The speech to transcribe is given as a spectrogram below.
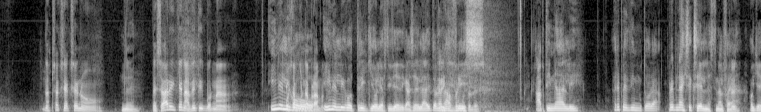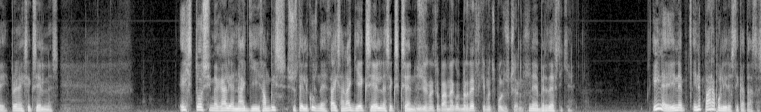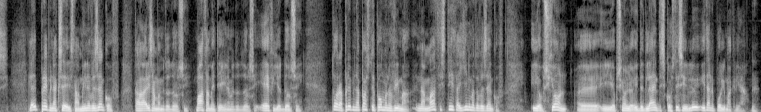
να ψάξει για ξένο Ναι. τεσάρι και να δει τι μπορεί να. Είναι Πώς θα βγουν τα λίγο, πράγματα. είναι λίγο tricky όλη αυτή η διαδικασία. Δηλαδή τώρα Tricky, να όπως βρεις το λες. απ' την άλλη. Ρε παιδί μου τώρα, πρέπει να έχεις 6 Έλληνες στην Α1. Ναι. Οκ, πρέπει να έχεις 6 Έλληνες. Έχεις τόση μεγάλη ανάγκη. Θα μου πεις στους τελικούς, ναι, θα έχεις ανάγκη 6 Έλληνες, 6 ξένους. Μην ξεχνάς ότι ο Παναγιώ μπερδεύτηκε με τους πολλούς ξένους. Ναι, μπερδεύτηκε. Είναι, είναι, είναι πάρα πολύ ρευστή η κατάσταση. Δηλαδή πρέπει να ξέρεις, θα μείνει ο Βεζέγκοφ. Καθαρίσαμε με τον Ντόρση. Μάθαμε τι έγινε με τον Ντόρση. Έφυγε ο Ντόρση. Τώρα πρέπει να πας στο επόμενο βήμα. Να μάθεις τι θα γίνει με τον Βεζέγκοφ. Η οψιόν, ε, η, οψιόν λέω, η deadline της 20η Ιουλίου ήταν πολύ μακριά. Ναι.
